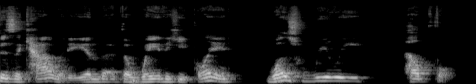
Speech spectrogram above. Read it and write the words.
physicality and the, the way that he played was really helpful.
